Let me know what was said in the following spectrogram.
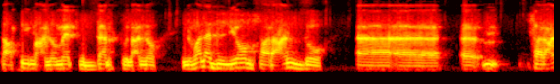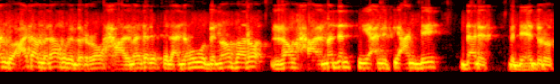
تعطيه معلومات بالدرس لأنه الولد اليوم صار عنده آآ آه، آآ آه، صار عنده عدم رغبة بالروح على المدرسة لأنه هو بنظره الروح على المدرسة يعني في عندي درس بدي أدرس.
